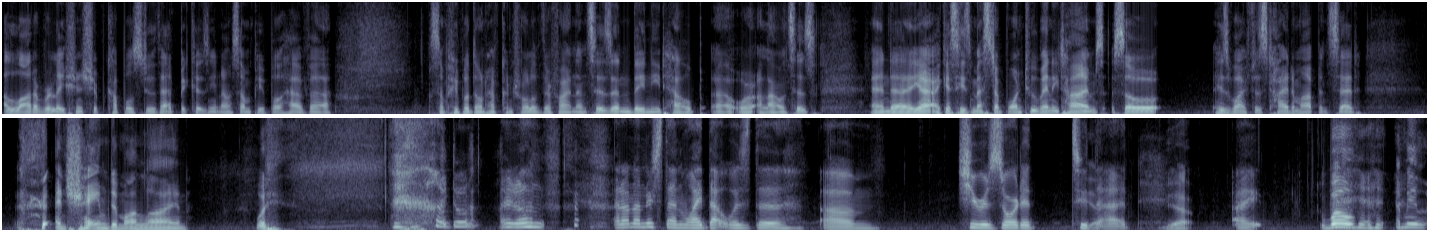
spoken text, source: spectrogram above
a lot of relationship couples do that because you know some people have uh, some people don't have control of their finances and they need help uh, or allowances. And uh, yeah, I guess he's messed up one too many times. So his wife has tied him up and said and shamed him online. What? I don't I don't I don't understand why that was the um she resorted to Yeah. that. Yeah. I Well, I mean,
